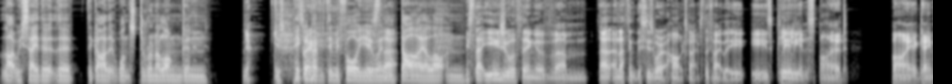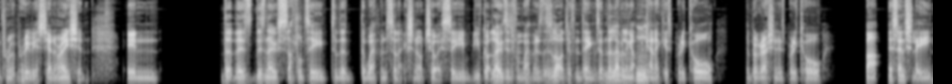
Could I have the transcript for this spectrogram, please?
like we say, the the, the guy that wants to run along and Yeah. Just pick So, up everything before you and that- die a lot. And It's that usual thing of, um, and, I think this is where it harks back to the fact that he, he is clearly inspired by a game from a previous generation. In that there's there's no subtlety to the the weapon selection or choice. So you you've got loads of different weapons. There's a lot of different things, and the leveling up Mm. mechanic is pretty cool. The progression is pretty cool, but essentially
